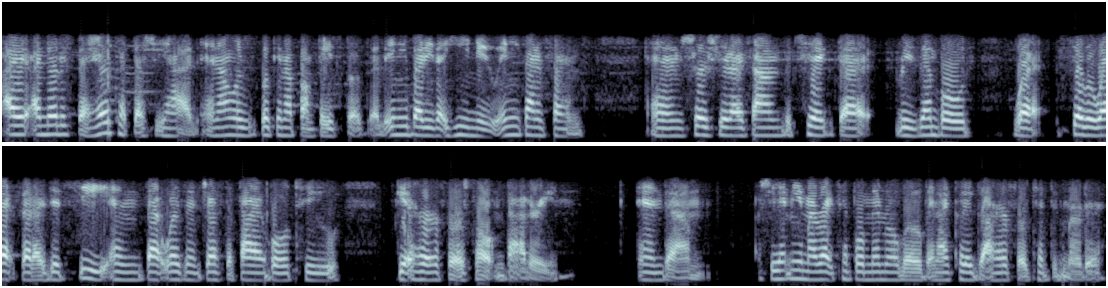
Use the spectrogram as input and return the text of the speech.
I I noticed the haircut that she had, and I was looking up on Facebook of anybody that he knew, any kind of friends, and sure shit I found the chick that resembled what silhouette that I did see and that wasn't justifiable to get her for assault and battery. And um she hit me in my right temple, memorable lobe and I could have got her for attempted murder.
